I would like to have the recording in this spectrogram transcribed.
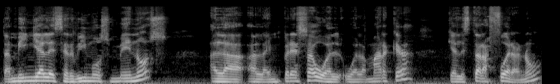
también ya le servimos menos a la, a la empresa o, o, a la marca que al estar afuera, ¿no?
